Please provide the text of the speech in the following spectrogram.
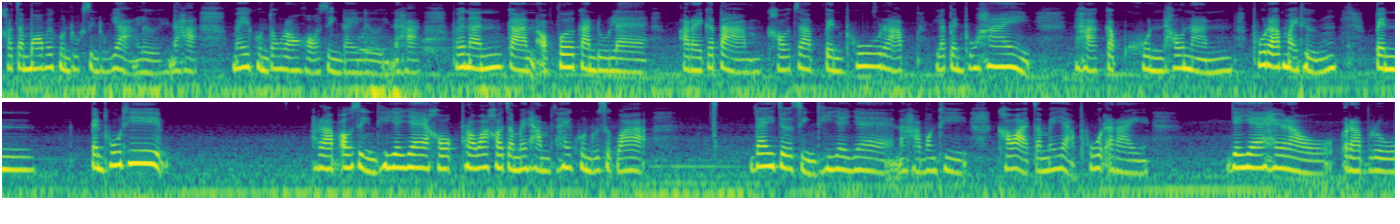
เขาจะมอบให้คุณทุกสิ่งทุกอย่างเลยนะคะ ไม่ให้คุณต้องร้องขอสิ่งใดเลยนะคะ เพราะฉะนั้นการออฟเฟอร์การดูแลอะไรก็ตาม เขาจะเป็นผู้รับและเป็นผู้ให้นะคะกับคุณเท่านั้น ผู้รับหมายถึงเป็นเป็นผู้ที่ รับเอาสิ่งที่แย่ๆเขาเพราะว่าเขาจะไม่ทำให้คุณรู้สึกว่าได้เจอสิ่งที่แย่ๆนะคะ บางทีเขาอาจจะไม่อยากพูดอะไร แย่ๆให้เรารับรู้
